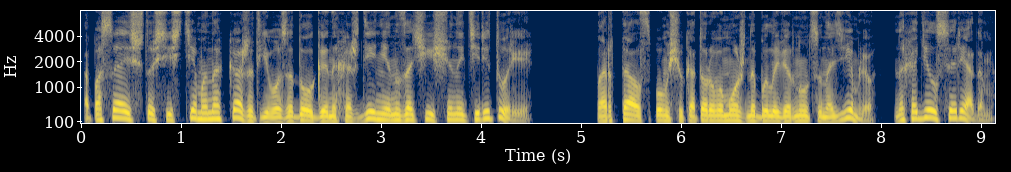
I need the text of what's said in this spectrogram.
опасаясь, что система накажет его за долгое нахождение на зачищенной территории, Портал, с помощью которого можно было вернуться на Землю, находился рядом,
